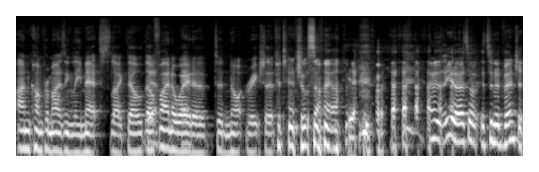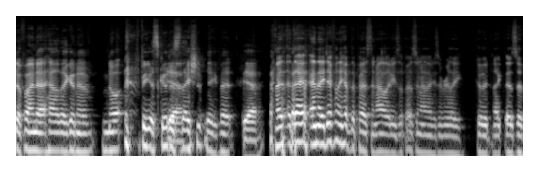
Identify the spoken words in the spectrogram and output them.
uncompromisingly Mets. Like they'll they'll Yeah, find a way yeah. to to not reach their potential somehow. Yeah, and you know, it's a, it's an adventure to find out how they're gonna not be as good Yeah. as they should be. But yeah, they, and they definitely have the personalities. The personalities are really good. Like there's a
